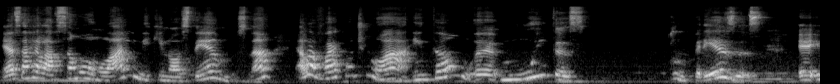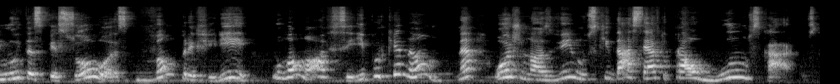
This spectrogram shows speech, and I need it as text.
essa relação online que nós temos, né, ela vai continuar. Então, é, muitas empresas é, e muitas pessoas vão preferir o home office. E por que não? Né? Hoje nós vimos que dá certo para alguns cargos,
